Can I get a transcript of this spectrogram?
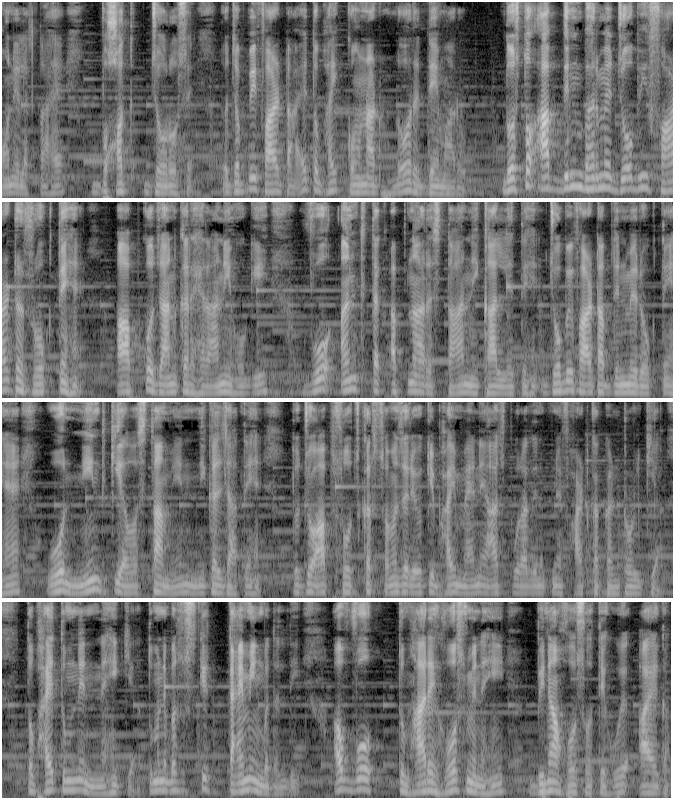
होने लगता है बहुत जोरों से। तो जब भी फार्ट आए तो भाई कोना ढूंढो और दे मारो। दोस्तों, आप दिन भर में जो भी फार्ट रोकते हैं आपको जानकर हैरानी होगी, वो अंत तक अपना रास्ता निकाल लेते हैं। जो भी फाट आप दिन में रोकते हैं, वो नींद की अवस्था में निकल जाते हैं। तो जो आप सोचकर समझ रहे हो कि भाई मैंने आज पूरा दिन अपने फाट का कंट्रोल किया तो भाई तुमने नहीं किया। तुमने बस उसकी टाइमिंग बदल दी। अब वो तुम्हारे होश में नहीं, बिना होश होते हुए आएगा।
